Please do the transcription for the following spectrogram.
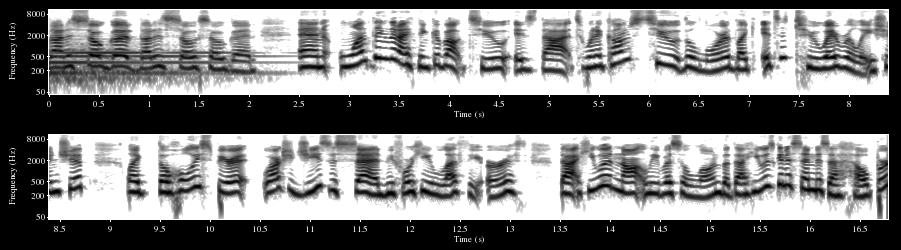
That is so good. That is so, so good. And one thing that I think about too is that when it comes to the Lord, like it's a two way relationship. Like the Holy Spirit, well, actually, Jesus said before he left the earth that he would not leave us alone, but that he was going to send us a helper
